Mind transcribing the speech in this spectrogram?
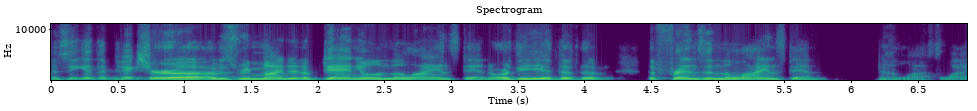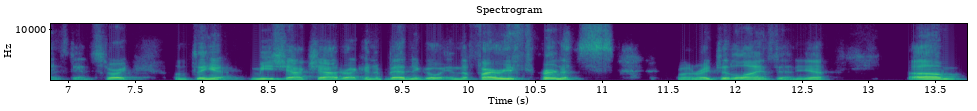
And so you get the picture. Uh, I was reminded of Daniel in the lion's den, or the the the, the friends in the lion's den. Not lost the lion's den. Sorry, I'm thinking Meshach, Shadrach, and Abednego in the fiery furnace. Come on, right to the lion's den. Yeah. Um,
